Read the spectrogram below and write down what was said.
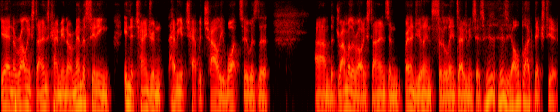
Yeah, and the Rolling Stones came in. I remember sitting in the change room having a chat with Charlie Watts, who was the um, the drummer of the Rolling Stones, and Brendan Julian sort of leans over to me and says, Who, "Who's the old bloke next to you?"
